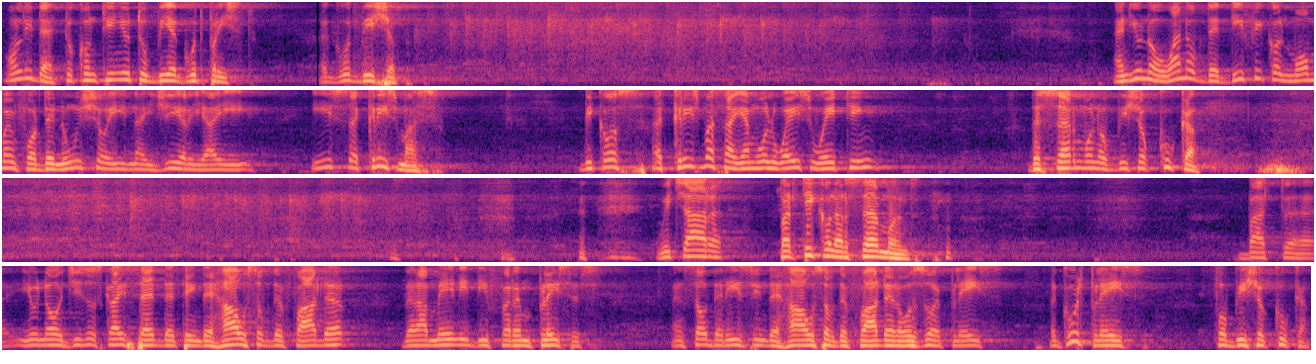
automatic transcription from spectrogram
only that, to continue to be a good priest, a good bishop. And you know, one of the difficult moments for the nuncio in Nigeria is Christmas. Because at Christmas I am always waiting the sermon of Bishop Kukah. Which are particular sermons. But uh, you know, Jesus Christ said that in the house of the Father there are many different places. And so there is in the house of the Father also a place, a good place for Bishop Kukah.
